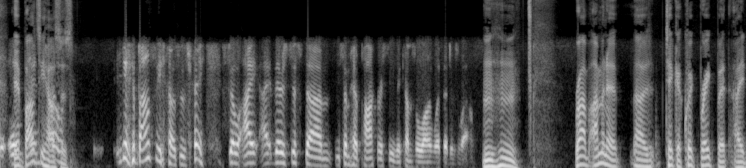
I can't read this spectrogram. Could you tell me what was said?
and, bouncy and houses so, yeah, bouncy houses, right? So I, I there's just um, some hypocrisy that comes along with it as well. Hmm. Rob, I'm going to uh, take a quick break, but I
